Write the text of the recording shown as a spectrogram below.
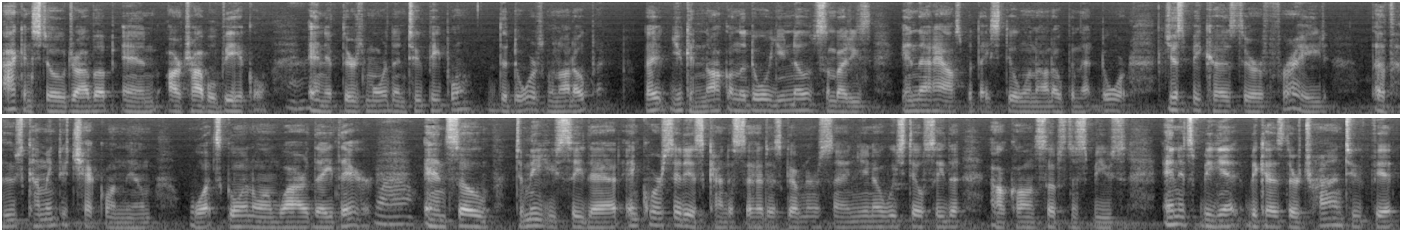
I can still drive up in our tribal vehicle, Uh-huh. and if there's more than two people, the doors will not open. They, you can knock on the door, you know somebody's in that house, but they still will not open that door just because they're afraid of who's coming to check on them, what's going on, why are they there. Wow. And so, to me, you see that. And of course, it is kind of sad, as Governor was saying. You know, we still see the alcohol and substance abuse, and it's begin because they're trying to fit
